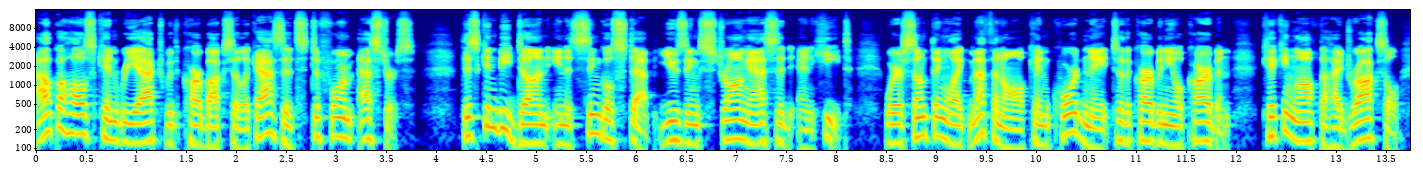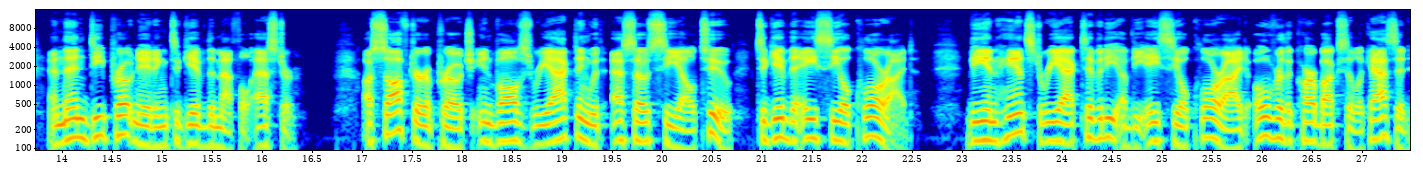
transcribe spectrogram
alcohols can react with carboxylic acids to form esters. This can be done in a single step using strong acid and heat, where something like methanol can coordinate to the carbonyl carbon, kicking off the hydroxyl and then deprotonating to give the methyl ester. A softer approach involves reacting with SOCl2 to give the acyl chloride. The enhanced reactivity of the acyl chloride over the carboxylic acid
